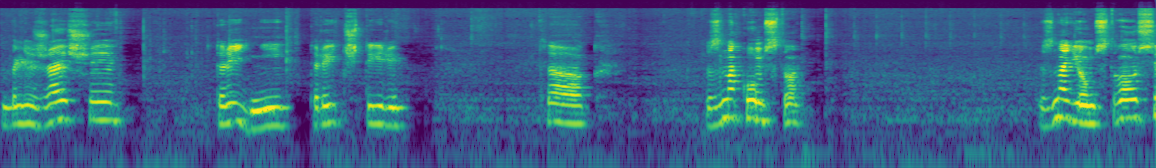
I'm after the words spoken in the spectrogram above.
в ближайші три дні, три-чотири. Так, знакомство. Знайомство ось.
